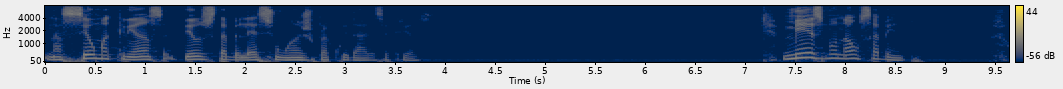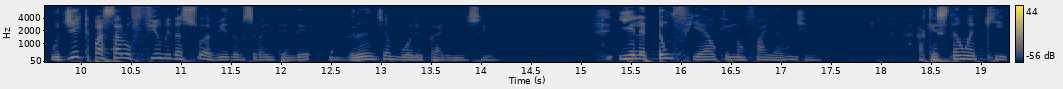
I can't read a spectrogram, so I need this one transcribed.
nasceu uma criança, Deus estabelece um anjo para cuidar dessa criança. Mesmo não sabendo. O dia que passar o filme da sua vida, você vai entender o grande amor e o carinho do Senhor. E Ele é tão fiel que Ele não falha um dia. A questão é que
